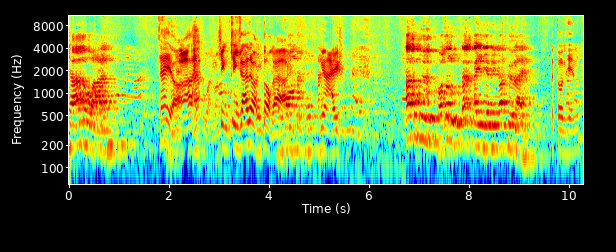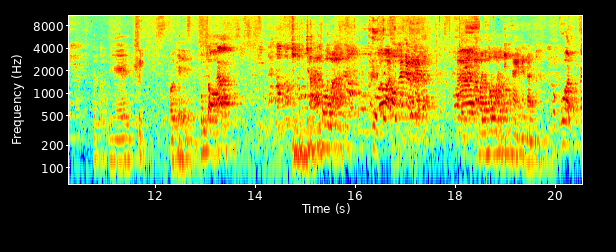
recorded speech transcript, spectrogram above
ช้าสวรรค์ใช่เหรอชิงชิงช้าจะหวังตกอะหงายอะคุณมือขอสรุปและไอเดียนี้ครับคืออะไรเป็นต้นเห็นสตกเฮดโอเคคุณสองครับชิงช้าสวรรค์ มันสวรรค์ยังไงเนยนั้นประกวดใน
